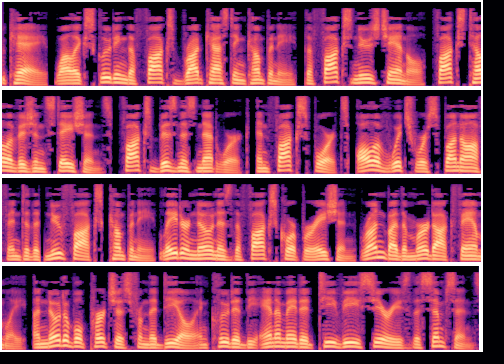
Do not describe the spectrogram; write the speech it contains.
UK, while excluding the Fox Broadcasting Company, the Fox News Channel, Fox television stations, Fox Business Network, and Fox Sports, all of which were spun off into the new Fox company later known as the Fox Corporation run run by the Murdoch family. A notable purchase from the deal included the animated TV series The Simpsons,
